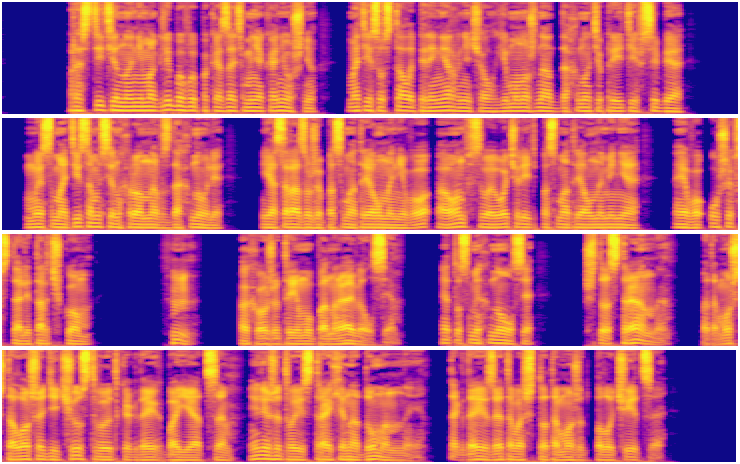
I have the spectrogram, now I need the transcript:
«Простите, но не могли бы вы показать мне конюшню? Матис устал и перенервничал, ему нужно отдохнуть и прийти в себя». Мы с Матисом синхронно вздохнули. Я сразу же посмотрел на него, а он, в свою очередь, посмотрел на меня, а его уши встали торчком. «Хм, похоже, ты ему понравился». Эд усмехнулся. «Что странно, потому что лошади чувствуют, когда их боятся, или же твои страхи надуманные. Тогда из этого что-то может получиться».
